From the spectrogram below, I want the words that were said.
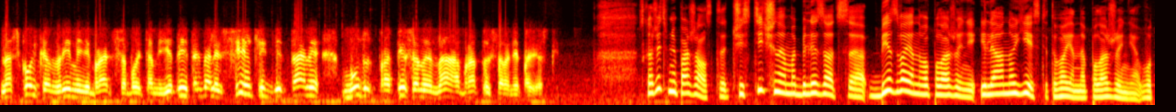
на сколько времени брать с собой там еды и так далее. Все эти детали будут прописаны на обратной стороне повестки. Скажите мне, пожалуйста, частичная мобилизация без военного положения или оно есть, это военное положение, вот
